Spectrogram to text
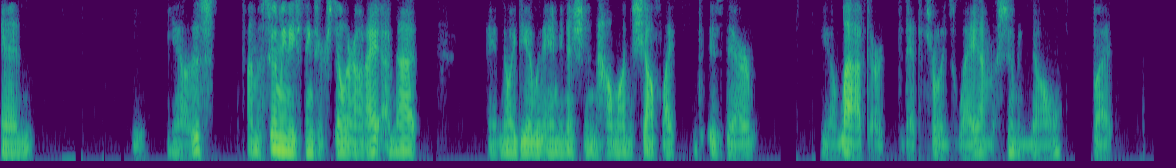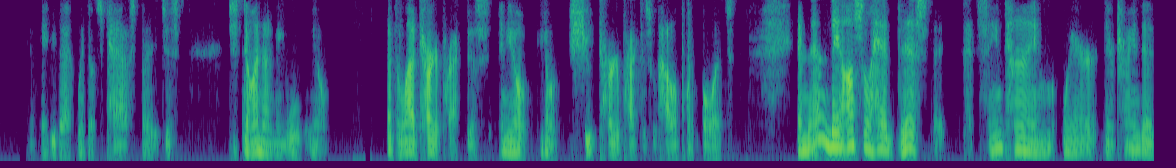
And you know, this I'm assuming these things are still around. I, I'm not I have no idea with ammunition how long the shelf life is there, you know, left, or did they have to throw these away? I'm assuming no, but maybe that window's passed. But it just just dawned on me, you know, that's a lot of target practice, and you don't you don't shoot target practice with hollow point bullets. And then they also had this that that same time where they're trying to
